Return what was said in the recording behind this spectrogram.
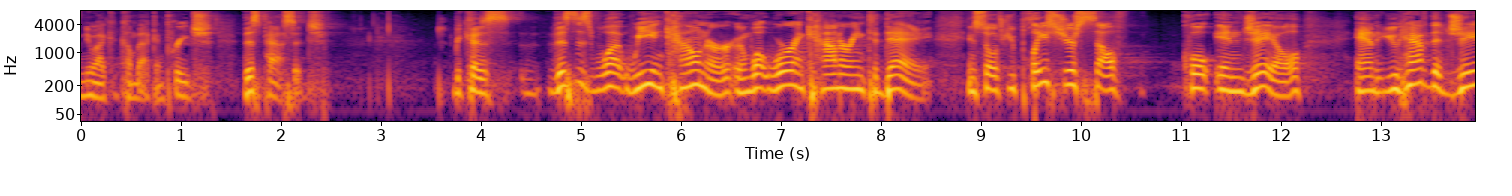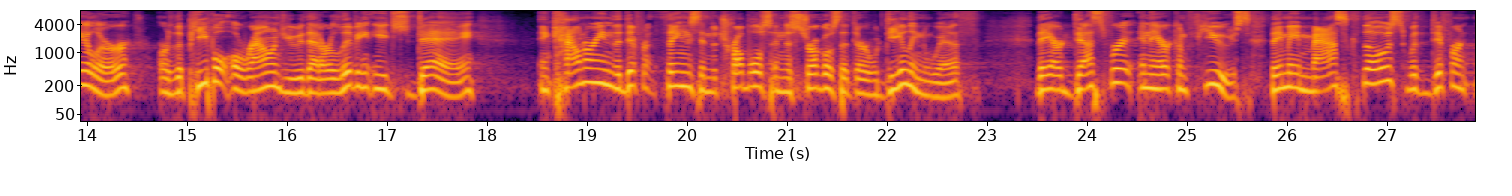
knew I could come back and preach this passage. Because this is what we encounter and what we're encountering today. And so if you place yourself, quote, in jail, and you have the jailer or the people around you that are living each day encountering the different things and the troubles and the struggles that they're dealing with, they are desperate and they are confused. They may mask those with different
